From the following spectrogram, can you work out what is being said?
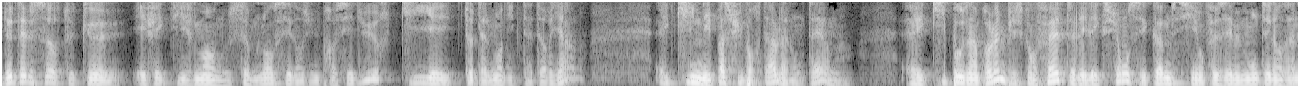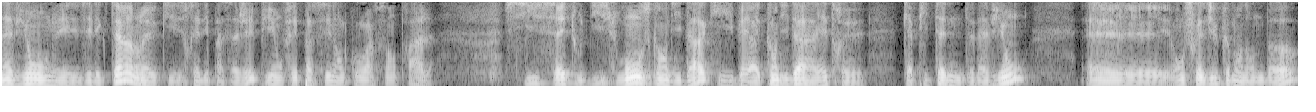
De telle sorte que, effectivement, nous sommes lancés dans une procédure qui est totalement dictatoriale, et qui n'est pas supportable à long terme, qui pose un problème, puisqu'en fait, l'élection, c'est comme si on faisait monter dans un avion les électeurs, qui seraient des passagers, puis on fait passer dans le couloir central 6, 7 ou 10 ou 11 candidats, qui, ben, candidats à être capitaine de l'avion. Euh, on choisit le commandant de bord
